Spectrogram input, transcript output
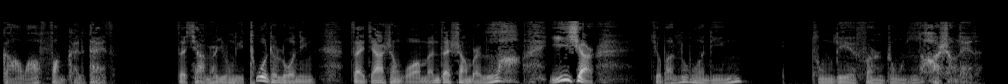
嘎娃放开了袋子，在下面用力拖着洛宁，再加上我们在上面拉，一下就把洛宁从裂缝中拉上来了。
